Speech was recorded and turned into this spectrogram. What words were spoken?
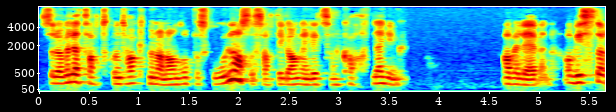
Så da vil jeg tatt kontakt med noen andre på skolen og så satt i gang en litt sånn kartlegging av eleven. Og Hvis, da,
